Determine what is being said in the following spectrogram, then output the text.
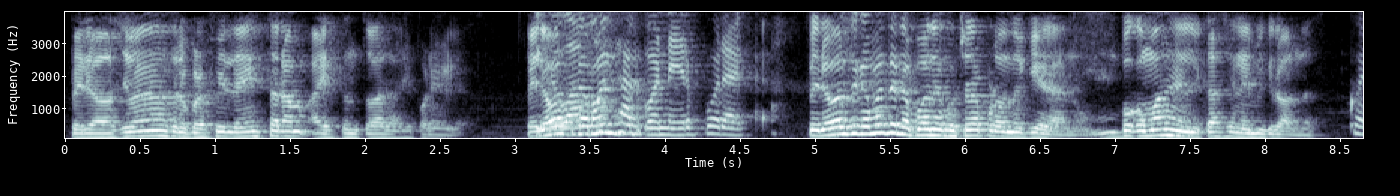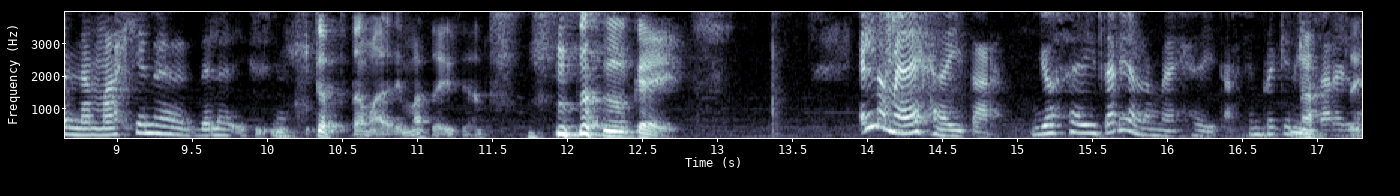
Pero si van a nuestro perfil de Instagram, ahí están todas las disponibles. Pero y lo vamos a poner por acá, pero básicamente nos pueden escuchar por donde quieran. Un poco más en el caso en el microondas. con la magia de la edición. Puta puta madre, más edición. ok. Él no me deja editar. Yo sé editar y él no me deja editar. Siempre quiere No editar el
